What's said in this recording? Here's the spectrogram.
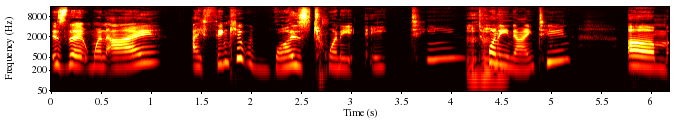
is that when I, I think it was 2018, Mhm. 2019, um,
